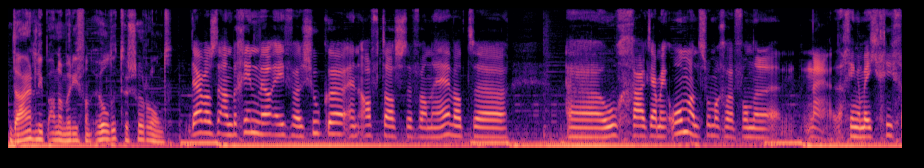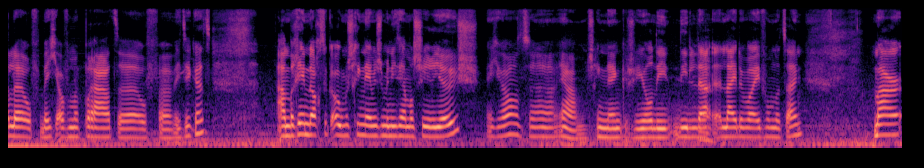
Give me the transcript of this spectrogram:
Daar liep Annemarie van Ulde tussen rond. Daar was het aan het begin wel even zoeken en aftasten van hè, wat, eh, eh, hoe ga ik daarmee om? Want sommigen vonden, eh, nou ja, dat ging een beetje giechelen of een beetje over me praten of weet ik het. Aan het begin dacht ik ook, misschien nemen ze me niet helemaal serieus. Weet je wel, want eh, ja, misschien denken ze, joh, die, die le- leiden wel even om de tuin. Maar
